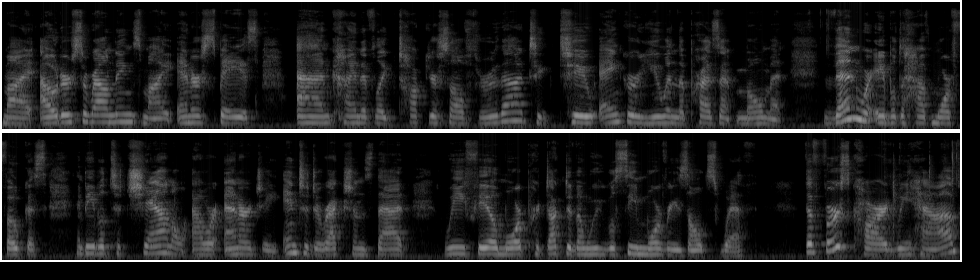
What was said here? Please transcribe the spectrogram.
my outer surroundings, my inner space, and kind of like talk yourself through that to, to anchor you in the present moment. Then we're able to have more focus and be able to channel our energy into directions that we feel more productive and we will see more results with. The first card we have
